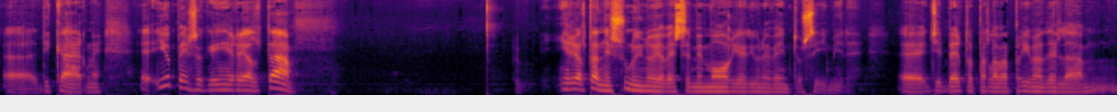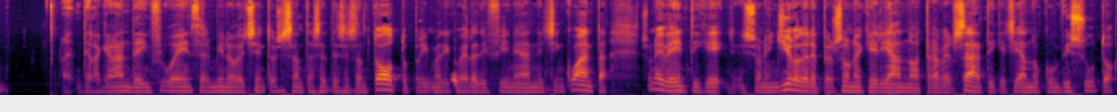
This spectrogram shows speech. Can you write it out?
uh, di carne. Eh, io penso che in realtà, in realtà nessuno di noi avesse memoria di un evento simile. Eh, Gilberto parlava prima della della grande influenza del 1967-68, prima di quella di fine anni 50, sono eventi che sono in giro delle persone che li hanno attraversati, che ci hanno convissuto,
